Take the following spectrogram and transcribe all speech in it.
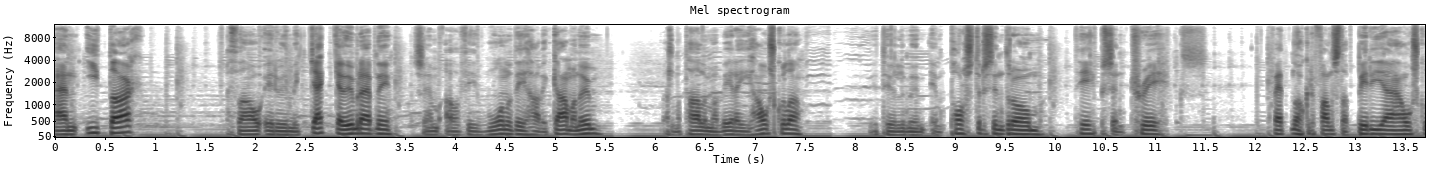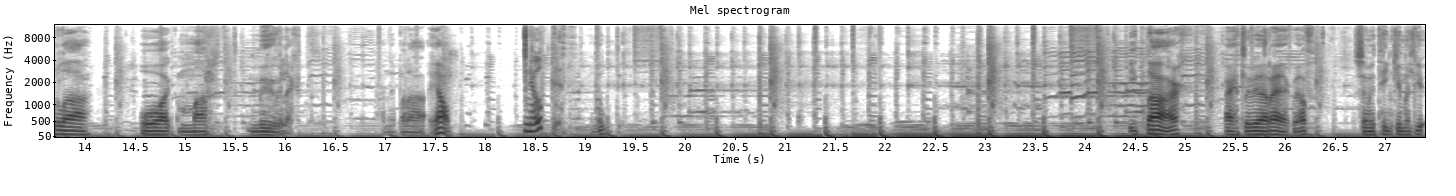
En í dag þá erum við með geggjað umræfni sem að þið vonandi hafi gaman um. Við ætlum að tala um að vera í háskóla. Við tölum um imposter syndrome, tips and tricks, hvernig okkur fannst að byrja í háskóla og margt mögulegt. Þannig bara, já, Njótið. Nótið. Í dag ætlum við að ræða eitthvað sem við tengjum held í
